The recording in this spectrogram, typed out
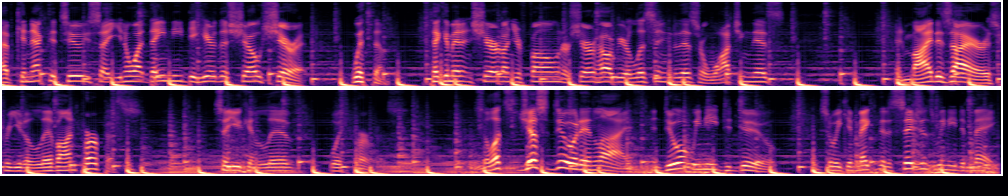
have connected to. You say, you know what, they need to hear this show, share it with them. Take a minute and share it on your phone or share it however you're listening to this or watching this. And my desire is for you to live on purpose so you can live with purpose. So let's just do it in life and do what we need to do so we can make the decisions we need to make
